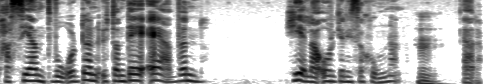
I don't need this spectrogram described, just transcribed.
patientvården utan det är även hela organisationen. mm. Är det.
